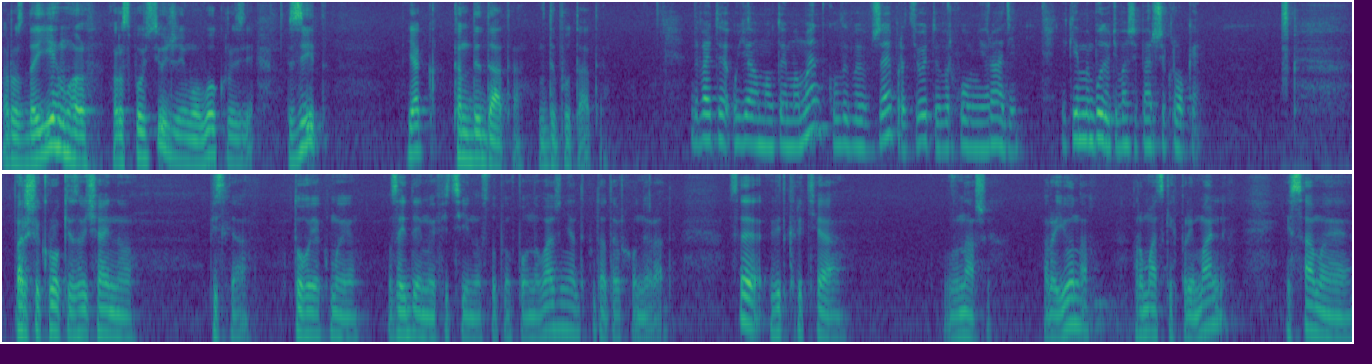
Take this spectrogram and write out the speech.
роздаємо, розповсюджуємо в окрузі. Звіт як кандидата в депутати. Давайте уявимо той момент, коли ви вже працюєте у Верховній Раді. Якими будуть ваші перші кроки? Перші кроки, звичайно, після того, як ми зайдемо офіційно, вступимо в повноваження депутата Верховної Ради, це відкриття в наших районах, громадських приймальних, і саме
